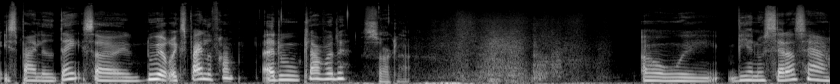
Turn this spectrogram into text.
i spejlet i dag. Så øh, nu er jeg rykke spejlet frem. Er du klar på det? Så klar. Og øh, vi har nu sat os her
